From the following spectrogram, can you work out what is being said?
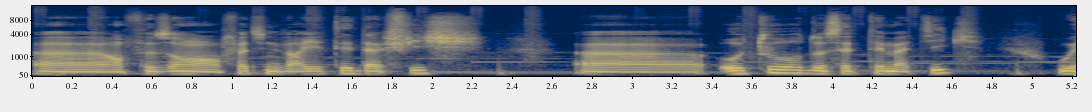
en faisant en fait une variété d'affiches autour de cette thématique où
